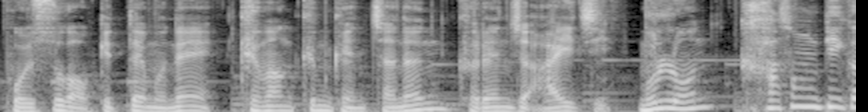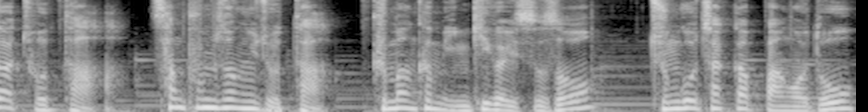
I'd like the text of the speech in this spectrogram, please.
볼 수가 없기 때문에 그만큼 괜찮은 그랜저 IG. 물론 가성비가 좋다, 상품성이 좋다, 그만큼 인기가 있어서 중고차값 방어도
